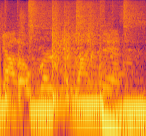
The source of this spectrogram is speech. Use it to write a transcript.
gotta work it like this.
